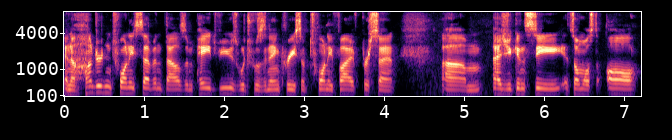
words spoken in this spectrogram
and 127,000 page views, which was an increase of 25%. Um, as you can see, it's almost all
